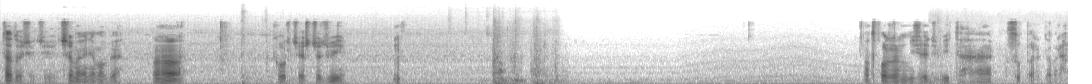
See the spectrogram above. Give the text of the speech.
Co to się dzieje? Czemu ja nie mogę? Aha. Kurczę, jeszcze drzwi. Otworzą mi się drzwi? Tak, super, dobra.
